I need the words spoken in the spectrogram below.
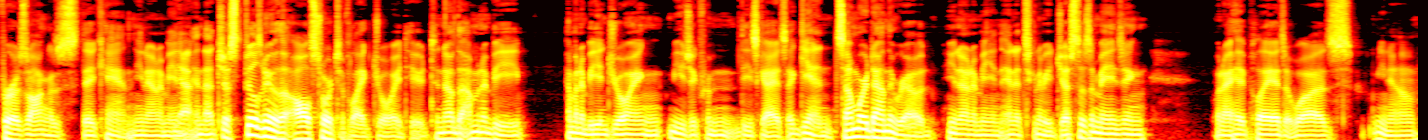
for as long as they can. You know what I mean? Yeah. And that just fills me with all sorts of like joy, dude. To know that I'm gonna be I'm gonna be enjoying music from these guys again somewhere down the road. You know what I mean? And it's gonna be just as amazing when I hit play as it was, you know,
